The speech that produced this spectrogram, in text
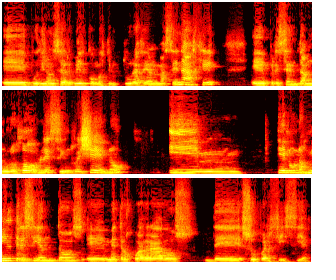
eh, pudieron servir como estructuras de almacenaje, eh, presenta muros dobles sin relleno y mm, tiene unos 1.300 eh, metros cuadrados de superficie.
